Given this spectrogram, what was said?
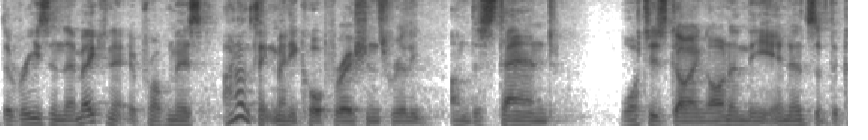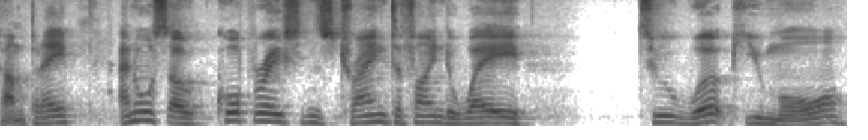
the reason they're making it a problem is I don't think many corporations really understand what is going on in the innards of the company. And also, corporations trying to find a way to work you more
